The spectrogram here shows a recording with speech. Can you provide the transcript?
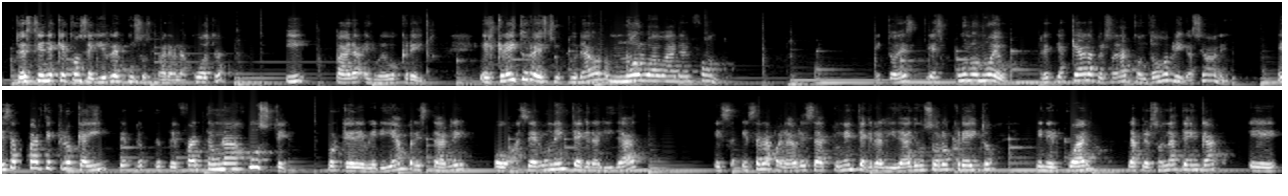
Entonces, tiene que conseguir recursos para la cuota y para el nuevo crédito. El crédito reestructurado no lo avala el fondo. Entonces, es uno nuevo. Ya queda la persona con dos obligaciones esa parte creo que ahí le, falta un ajuste, porque deberían prestarle o hacer una integralidad, esa, es la palabra exacta, una integralidad de un solo crédito en el cual la persona tenga eh,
